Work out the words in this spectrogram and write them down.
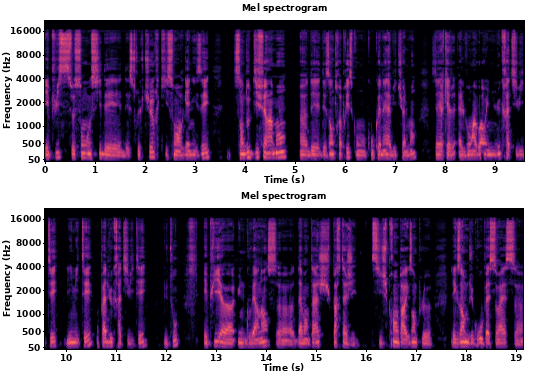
Et puis, ce sont aussi des, structures qui sont organisées sans doute différemment des, entreprises qu'on connaît habituellement. C'est-à-dire qu'elles vont avoir une lucrativité limitée ou pas de lucrativité du tout, et puis euh, une gouvernance euh, davantage partagée. Si je prends par exemple l'exemple du groupe SOS, euh,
